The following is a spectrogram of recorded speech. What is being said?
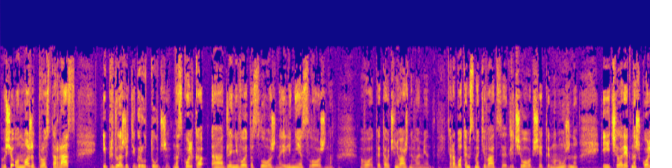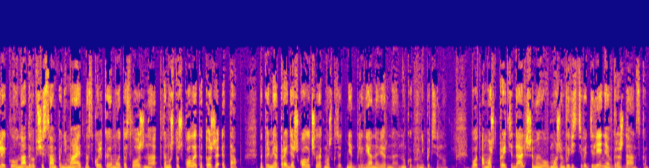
Вообще он может просто раз и предложить игру тут же. Насколько а, для него это сложно или не сложно. Вот, это очень важный момент. Работаем с мотивацией, для чего вообще это ему нужно. И человек на школе клоунады вообще сам понимает, насколько ему это сложно, потому что школа это тоже этап. Например, пройдя школу, человек может сказать, нет, блин, я, наверное, ну, как бы не потяну. Вот. А может пройти дальше, мы его можем вывести в отделение в гражданском.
